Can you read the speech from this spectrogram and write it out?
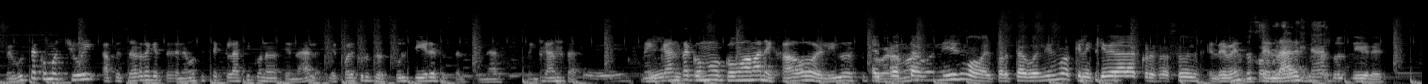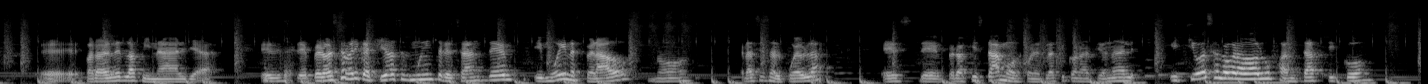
Me gusta como Chuy, a pesar de que tenemos este clásico nacional, le fue el Cruz Azul Tigres hasta el final. Me encanta. Me encanta cómo, cómo ha manejado el hilo de este programa. El protagonismo, el protagonismo que le quiere dar a Cruz Azul. El evento estelar es Cruz Azul Tigres. Eh, para él es la final ya. Este, pero este América Chivas es muy interesante y muy inesperado, ¿no? Gracias al Puebla. Este, pero aquí estamos con el Clásico Nacional. Y Chivas ha logrado algo fantástico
